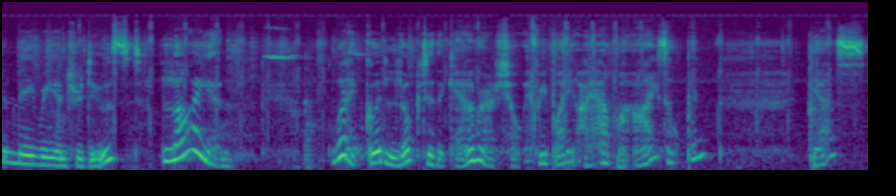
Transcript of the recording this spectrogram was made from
And they reintroduced Lion. What a good look to the camera. Show everybody I have my eyes open. Yes,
